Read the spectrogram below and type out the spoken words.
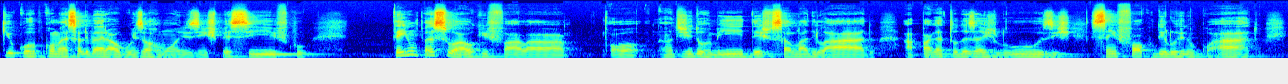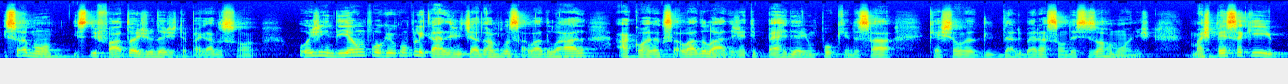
que o corpo começa a liberar alguns hormônios em específico. Tem um pessoal que fala ó, antes de dormir, deixa o celular de lado, apaga todas as luzes, sem foco de luz no quarto. Isso é bom. Isso de fato ajuda a gente a pegar no sono. Hoje em dia é um pouquinho complicado. A gente já dorme com o celular do lado, acorda com o celular do lado. A gente perde aí um pouquinho dessa questão da, da liberação desses hormônios. Mas pensa que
